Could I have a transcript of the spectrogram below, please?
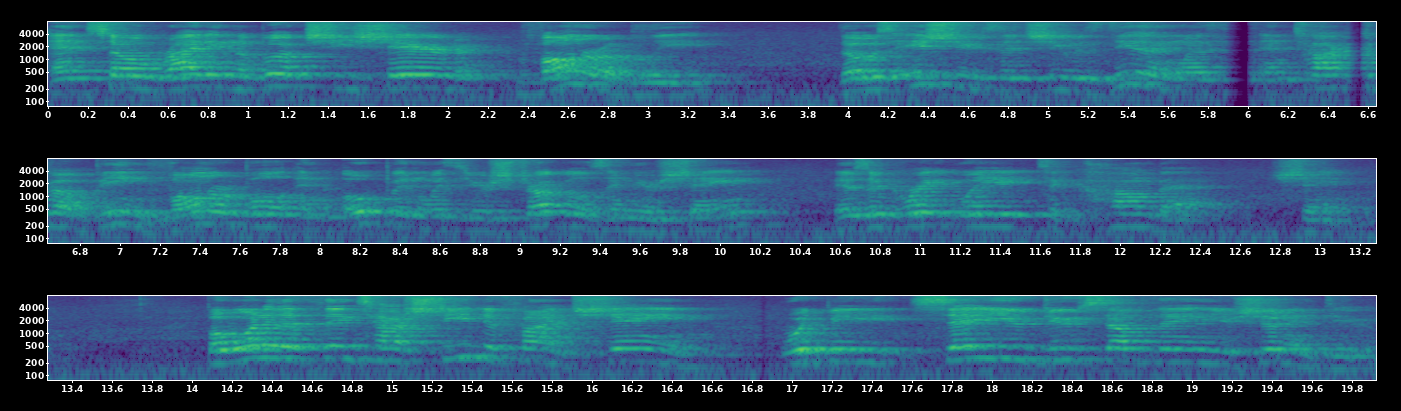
And so, writing the book, she shared vulnerably those issues that she was dealing with and talked about being vulnerable and open with your struggles and your shame is a great way to combat shame. But one of the things how she defined shame would be say you do something you shouldn't do.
